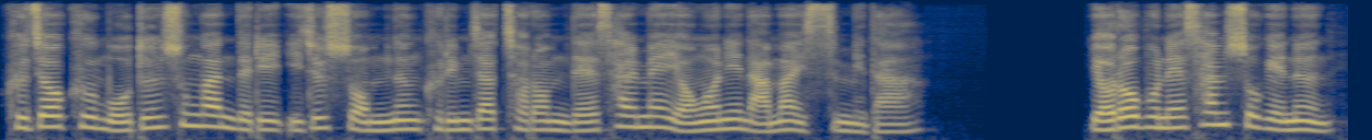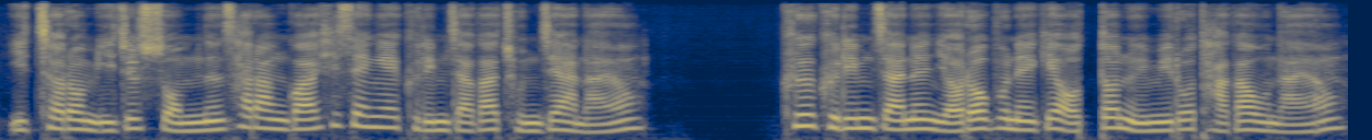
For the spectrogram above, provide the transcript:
그저 그 모든 순간들이 잊을 수 없는 그림자처럼 내 삶에 영원히 남아 있습니다. 여러분의 삶 속에는 이처럼 잊을 수 없는 사랑과 희생의 그림자가 존재하나요? 그 그림자는 여러분에게 어떤 의미로 다가오나요?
